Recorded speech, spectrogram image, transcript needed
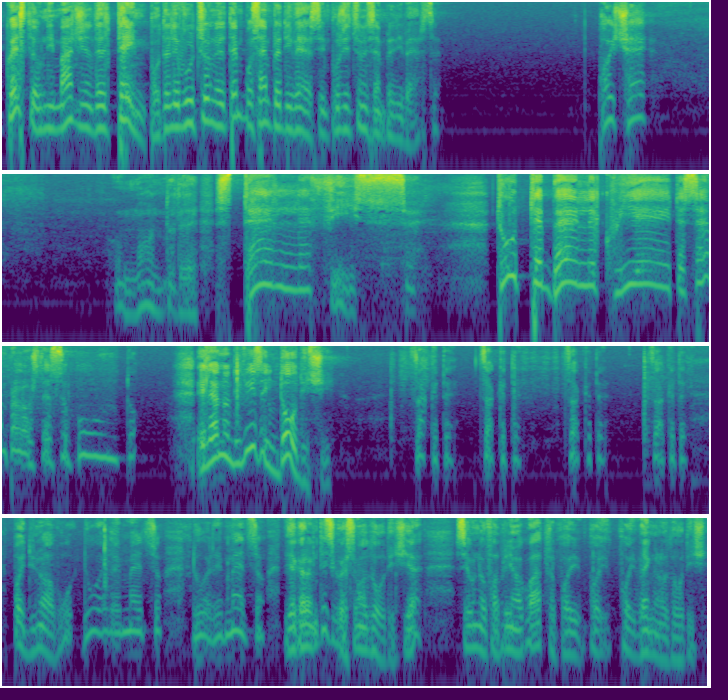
questa è un'immagine del tempo, dell'evoluzione del tempo sempre diversa, in posizioni sempre diverse. Poi c'è un mondo delle stelle fisse, tutte belle quiete, sempre allo stesso punto. E le hanno divise in dodici. Zacchete, zacchete, zacchete, zacchete poi di nuovo due e mezzo, due e mezzo, vi garantisco che sono 12, eh? se uno fa prima 4 poi, poi, poi vengono 12.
